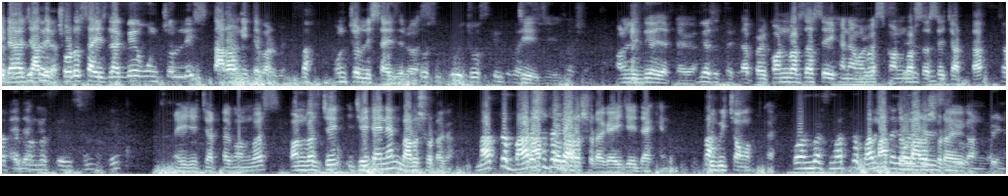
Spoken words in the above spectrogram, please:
এটা 2000 যাদের ছোট সাইজ লাগবে উনচল্লিশ তারাও নিতে পারবে। বাহ। উনচল্লিশ সাইজেরও আছে। জি জি অনলি দুই হাজার টাকা। 2000 টাকা। তারপরে কনভার্স আছে এখানে আমার কাছে কনভার্স আছে চারটা। এই দেখেন। ওকে। এই যে চারটা কনভার্স কনভার্স যে যেটাই নেন বারোশো টাকা। মাত্র 1200 টাকা? বারোশো টাকা এই যে দেখেন খুবই চমৎকার। কনভার্স মাত্র 1200 মাত্র টাকা বারোশো টাকা কনভার্স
